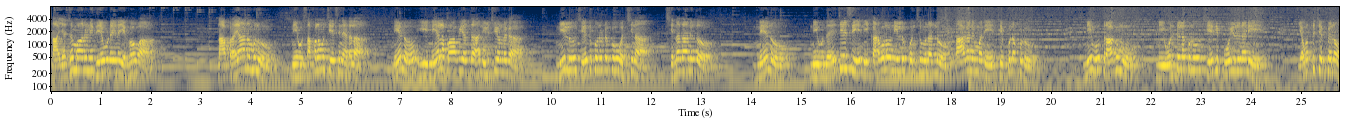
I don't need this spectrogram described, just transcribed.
నా యజమానుని దేవుడైన యహోవా నా ప్రయాణమును నీవు సఫలము చేసిన ఎడల నేను ఈ నీళ్ళ బావి యొద్ద నిలిచి ఉండగా నీళ్ళు చేదుకొనుటకు వచ్చిన చిన్నదానితో నేను నీవు దయచేసి నీ కడవలో నీళ్ళు కొంచెము నన్ను తాగనిమ్మని చెప్పినప్పుడు నీవు త్రాగుము నీ ఒంటిలకును చేది పోయుదునని ఎవత్తు చెప్పెనో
